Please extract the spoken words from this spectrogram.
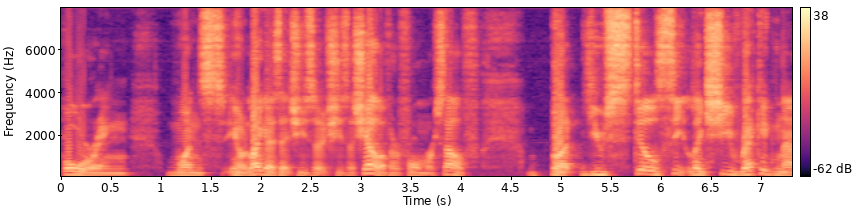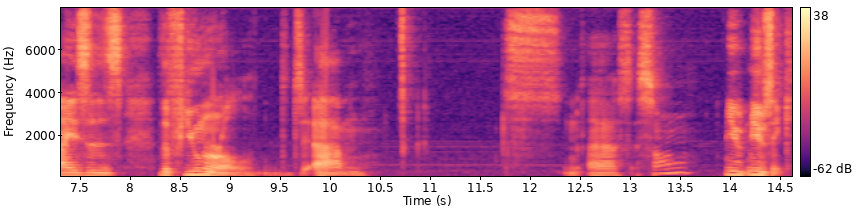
boring once you know like I said she's a she's a shell of her former self but you still see like she recognizes the funeral um uh, song? Mu music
